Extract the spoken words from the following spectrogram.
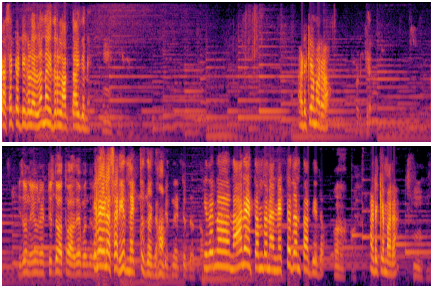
ಕಸಕಟ್ಟಿಗಳೆಲ್ಲ ಇದ್ರಲ್ಲಿ ಹಾಕ್ತಾ ಇದ್ದೀನಿ. ಅಡಿಕೆ ಮರ. ಇದು ನೀವು ನೆಟ್ಟಿದ್ದು ಅಥವಾ ಅದೇ ಬಂದಿರೋ ಇಲ್ಲ ಇಲ್ಲ ಸರ್ ಇದು ನೆಟ್ಟದ್ದು ಇದು. ಹ. ಇದು ನೆಟ್ಟಿದ್ದು ಇದನ್ನ ನಾನೇ ತಂದು ನಾನು ನೆಟ್ಟದಂತದ್ದು ಇದು. ಹಾ ಹಾ. ಅಡಿಕೆ ಮರ. ಹ್ಮ್ ಹ್ಮ್.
